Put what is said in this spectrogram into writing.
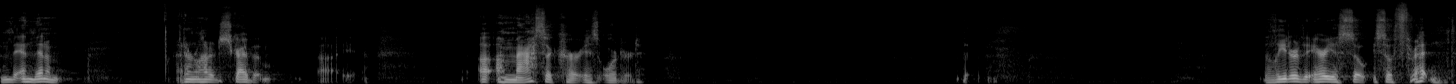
And then I don't know how to describe it. Uh, a, a massacre is ordered. The, the leader of the area is so, is so threatened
